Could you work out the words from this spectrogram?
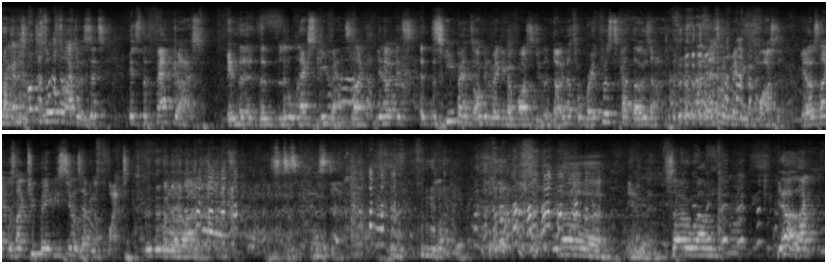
Like, and it's not just all cyclists. It's it's the fat guys in the, the little black ski pants. Like, you know, it's it, the ski pants I'm going to make you go faster. Do the donuts for breakfast? Cut those out. That's going to make you go faster. You know, it's like it's like two baby seals having a fight when they ride. It's disgusting. uh, anyway, so um, yeah, like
